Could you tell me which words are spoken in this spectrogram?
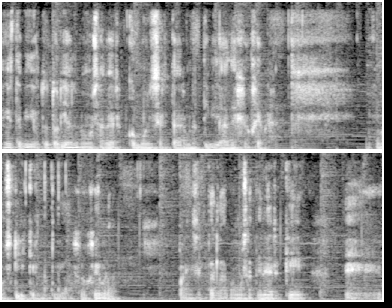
En este video tutorial vamos a ver cómo insertar una actividad de GeoGebra. Hacemos clic en la actividad de GeoGebra. Para insertarla vamos a tener que eh,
